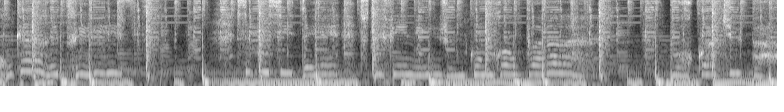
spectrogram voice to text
Mon cœur est triste, c'est décidé, tout est fini, je ne comprends pas pourquoi tu pars?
